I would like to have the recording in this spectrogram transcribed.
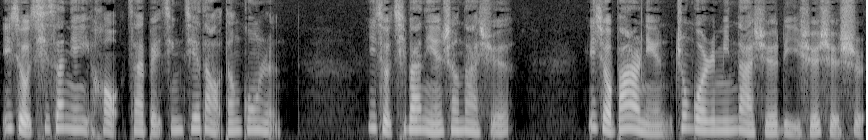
一九七三年以后，在北京街道当工人。一九七八年上大学，一九八二年中国人民大学理学学士。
